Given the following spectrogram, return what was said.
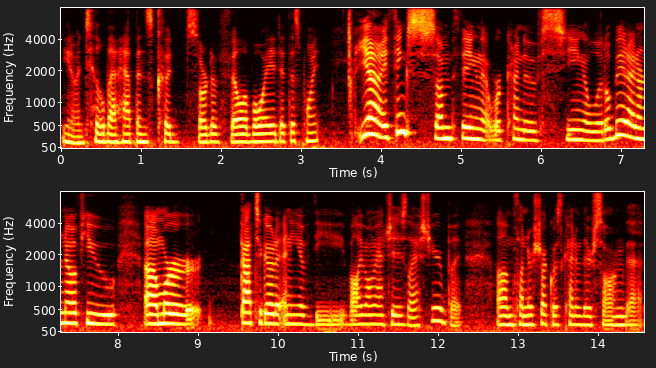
you know, until that happens, could sort of fill a void at this point? Yeah, I think something that we're kind of seeing a little bit. I don't know if you um, were got to go to any of the volleyball matches last year, but um, Thunderstruck was kind of their song that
